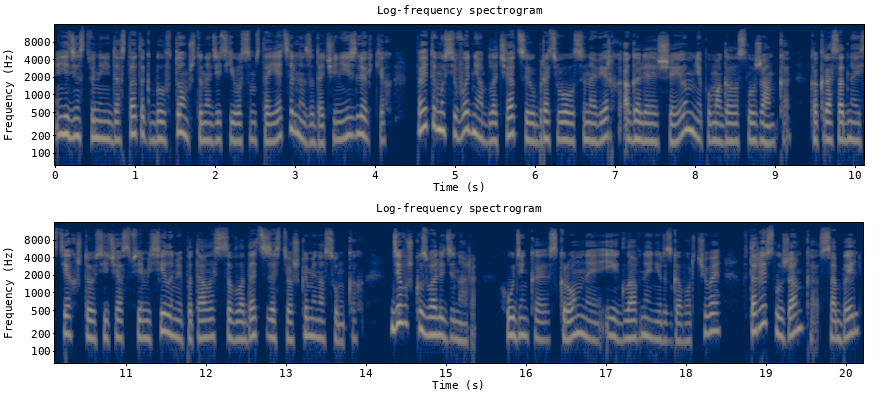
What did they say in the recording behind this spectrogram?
Единственный недостаток был в том, что надеть его самостоятельно задача не из легких, поэтому сегодня облачаться и убрать волосы наверх, оголяя шею, мне помогала служанка. Как раз одна из тех, что сейчас всеми силами пыталась совладать с застежками на сумках. Девушку звали Динара. Худенькая, скромная и, главное, неразговорчивая. Вторая служанка, Сабель,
